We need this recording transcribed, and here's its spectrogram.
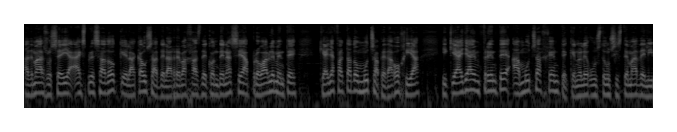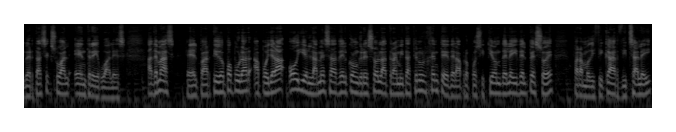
Además, Rosell ha expresado que la causa de las rebajas de condena sea probablemente que haya faltado mucha pedagogía y que haya enfrente a mucha gente que no le guste un sistema de libertad sexual entre iguales. Además, el Partido Popular apoyará hoy en la mesa del Congreso la tramitación urgente de la proposición de ley del PSOE para modificar dicha ley,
